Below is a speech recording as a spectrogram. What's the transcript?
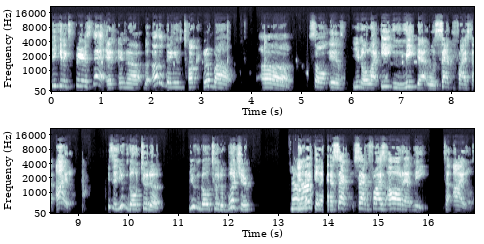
he can experience that. And and uh, the other thing he's talking about, uh, so if you know, like eating meat that was sacrificed to idol, he said you can go to the you can go to the butcher and uh-huh. they could have sac- sacrificed all that meat to idols.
